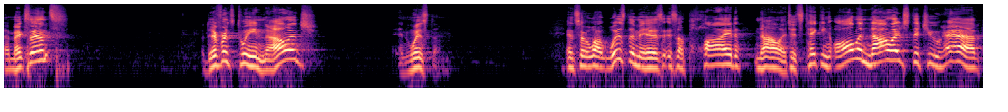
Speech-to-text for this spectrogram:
That makes sense? The difference between knowledge and wisdom. And so, what wisdom is, is applied knowledge. It's taking all the knowledge that you have,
